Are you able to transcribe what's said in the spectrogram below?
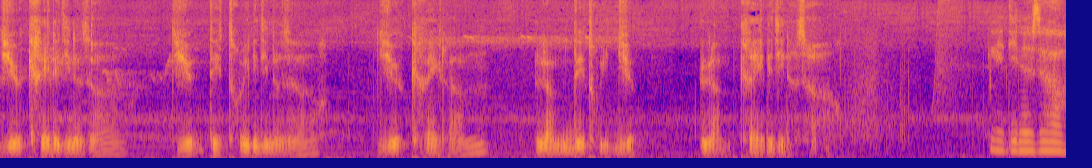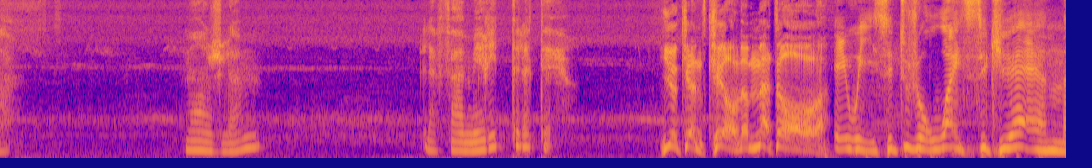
Dieu crée les dinosaures, Dieu détruit les dinosaures, Dieu crée l'homme, l'homme détruit Dieu, l'homme crée les dinosaures. Les dinosaures mangent l'homme. La femme hérite de la terre. You can't kill the metal! Et oui, c'est toujours YCKM.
